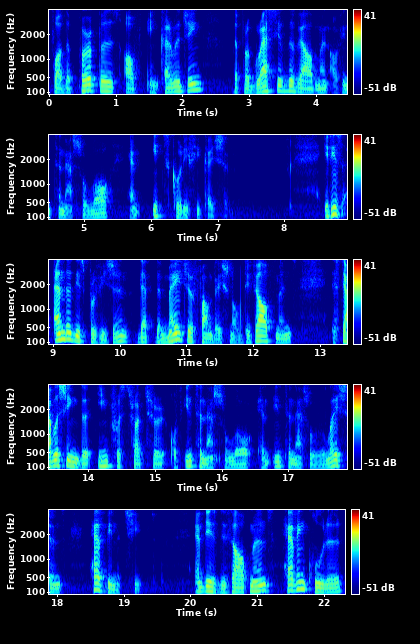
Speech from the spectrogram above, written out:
for the purpose of encouraging the progressive development of international law and its codification. It is under this provision that the major foundational developments establishing the infrastructure of international law and international relations have been achieved. And these developments have included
